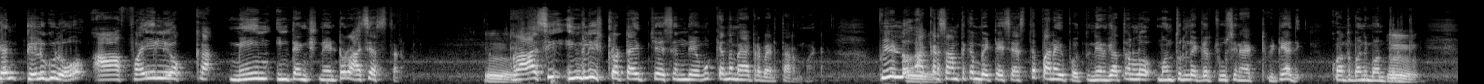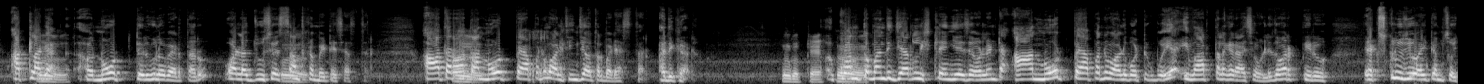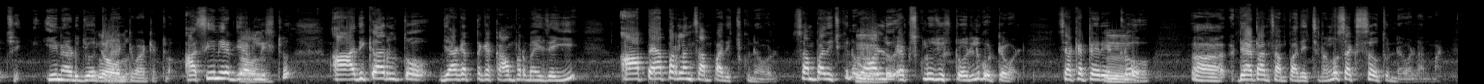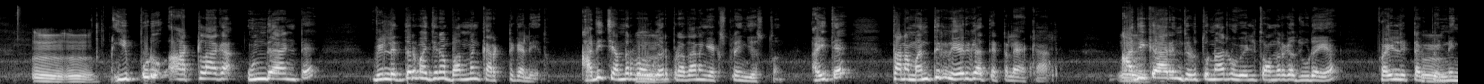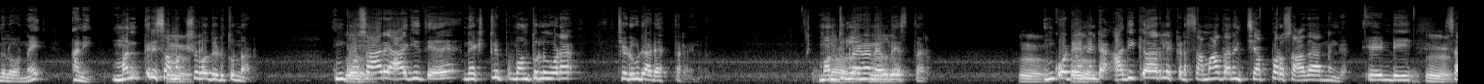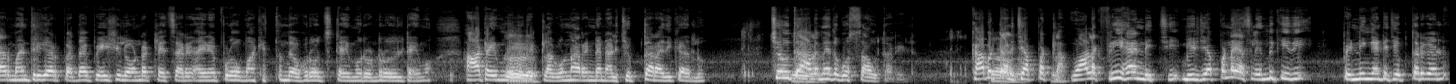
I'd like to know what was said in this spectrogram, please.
కానీ తెలుగులో ఆ ఫైల్ యొక్క మెయిన్ ఇంటెన్షన్ ఏంటో రాసేస్తారు. ఉమ్, రాసి ఇంగ్లీష్లో టైప్ చేసిందేమో కింద మ్యాటర్ పెడతారనమాట వీళ్ళు అక్కడ సంతకం పెట్టేసేస్తే పని అయిపోతుంది. నేను గతంలో మంత్రుల దగ్గర చూసిన యాక్టివిటీ అది. కొంతమంది మంత్రులకి. అట్లాగా నోట్ తెలుగులో పెడతారు. వాళ్ళు అది చూసేసి సంతకం పెట్టేసేస్తారు. ఆ తర్వాత ఆ నోట్ పేపర్ని వాళ్ళు చించి అవతల పడేస్తారు. అధికారులు. ఓకే కొంతమంది జర్నలిస్టులు ఏం చేసేవాళ్ళు అంటే ఆ నోట్ పేపర్ని వాళ్ళు పట్టుకుపోయి ఈ వార్తలుగా రాసేవాళ్ళు. ఇదివరకు మీరు ఎక్స్క్లూజివ్ ఐటమ్స్ వచ్చాయి ఈనాడు జ్యోతి లాంటి వాటిలో. ఆ సీనియర్ జర్నలిస్టులు ఆ అధికారులతో జాగ్రత్తగా కాంప్రమైజ్ అయ్యి ఆ పేపర్లను సంపాదించుకునేవాళ్ళు. సంపాదించుకుని వాళ్ళు ఎక్స్క్లూజివ్ స్టోరీలు కొట్టేవాళ్ళు. సెక్రటేరియట్లో డేటాను సంపాదించడంలో సక్సెస్ అవుతుండేవాళ్ళు అనమాట ఇప్పుడు అట్లాగా ఉందా అంటే వీళ్ళిద్దరి మధ్యన బంధం కరెక్ట్గా లేదు. అది చంద్రబాబు గారు ప్రధానంగా ఎక్స్ప్లెయిన్ చేస్తుంది. అయితే తన మంత్రి నేరుగా తిట్టలేక అధికారిని తిడుతున్నారు. నువ్వు వెళ్ళి తొందరగా చూడయ్యా. ఫైల్ ఇట్ట పెండింగ్లో ఉన్నాయి అని మంత్రి సమక్షంలో తిడుతున్నారు. ఇంకోసారి ఆగితే నెక్స్ట్ ట్రిప్ మంత్రులు కూడా చెడుగుడు ఆడేస్తారు ఆయన. మంత్రులైనా నిలదీస్తారు. ఇంకోటి ఏంటంటే అధికారులు ఇక్కడ సమాధానం చెప్పరు సాధారణంగా. ఏంటి? సార్ మంత్రి గారు పెద్ద పేషీలో ఉండట్లేదు సార్. ఆయన ఎప్పుడో మాకు ఇస్తుంది ఒక రోజు టైము రెండు రోజుల టైము. ఆ టైంలో ఇట్లా ఉన్నారండి అని వాళ్ళు చెప్తారు అధికారులు. చెబితే వాళ్ళ మీద గుస్సా అవుతారు వీళ్ళు. కాబట్టి వాళ్ళు చెప్పట్లా. వాళ్ళకి ఫ్రీ హ్యాండ్ ఇచ్చి మీరు చెప్పండి అసలు ఎందుకు ఇది పెండింగ్ అంటే చెప్తారు వాళ్ళు.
